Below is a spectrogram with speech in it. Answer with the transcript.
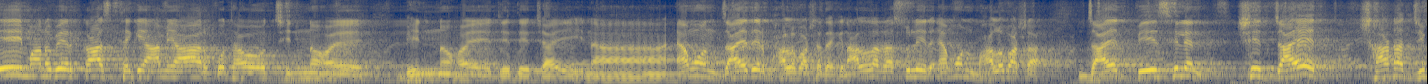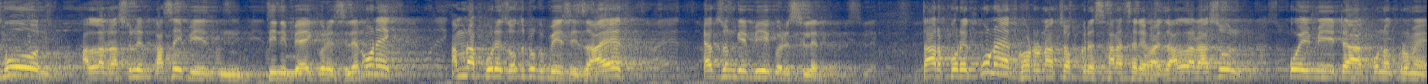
এই মানবের কাছ থেকে আমি আর কোথাও ছিন্ন হয়ে, ভিন্ন হয়ে যেতে চাই না। এমন জায়েদের ভালোবাসা দেখেন, আল্লাহ রাসুলের এমন ভালোবাসা জায়েদ পেয়েছিলেন, সে জায়েদ সারাটা জীবন আল্লাহ রাসুলের কাছেই তিনি ব্যয় করেছিলেন। অনেক আমরা পরে যতটুকু পেয়েছি, জায়েদ একজনকে বিয়ে করেছিলেন। তারপরে কোন এক ঘটনা চক্রে ছাড়াছাড়ি হয় যে আল্লাহ রাসুল, ওই মেয়েটা কোনো ক্রমে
